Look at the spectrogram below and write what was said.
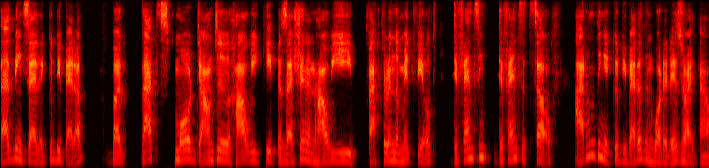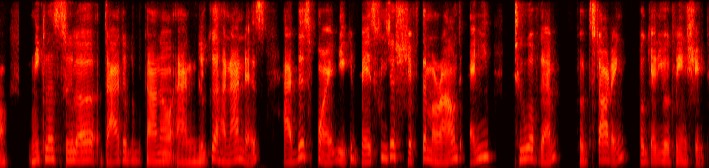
that being said, it could be better. But that's more down to how we keep possession and how we factor in the midfield. Defensing defense itself, I don't think it could be better than what it is right now. Niklas Süle, Dayot Upamecano, and Luca Hernandez, at this point, you could basically just shift them around. Any two of them starting will get you a clean sheet.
